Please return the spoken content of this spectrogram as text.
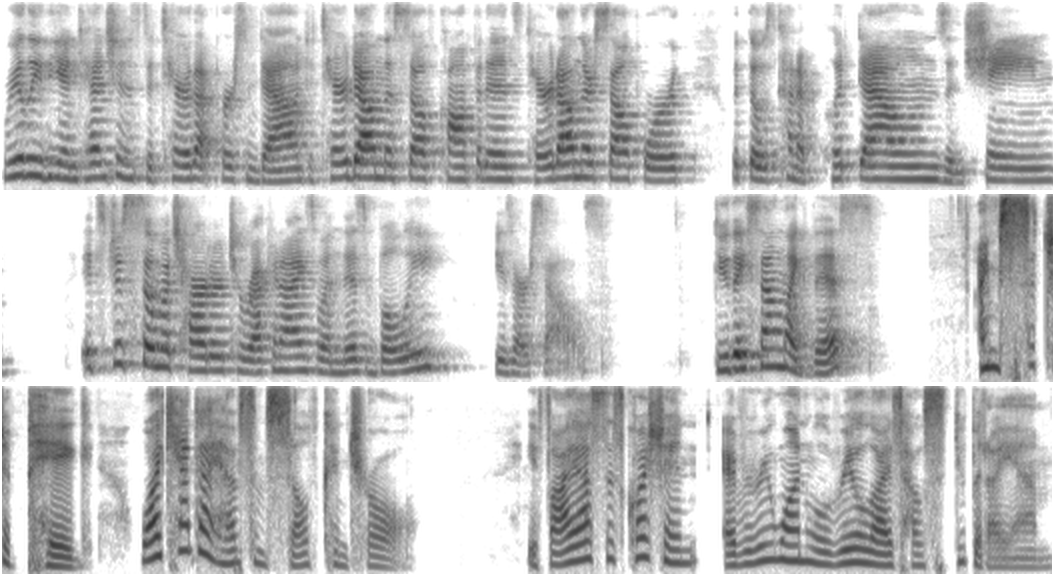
Really, the intention is to tear that person down, to tear down the self confidence, tear down their self worth with those kind of put downs and shame. It's just so much harder to recognize when this bully is ourselves. Do they sound like this? I'm such a pig. Why can't I have some self control? If I ask this question, everyone will realize how stupid I am.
